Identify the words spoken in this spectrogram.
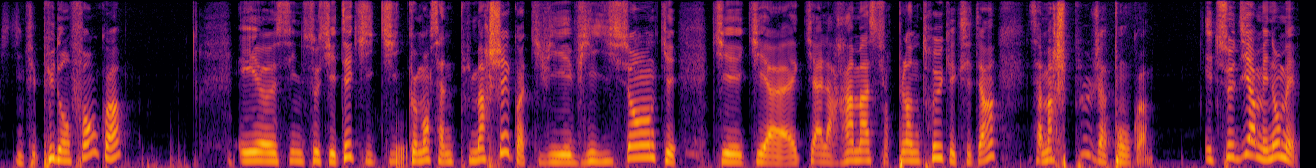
qui ne fait plus d'enfants quoi. Et euh, c'est une société qui, commence à ne plus marcher, quoi, qui est vieillissante, qui est, la ramasse sur plein de trucs, etc. Ça marche plus le Japon, quoi. Et de se dire, mais non, mais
